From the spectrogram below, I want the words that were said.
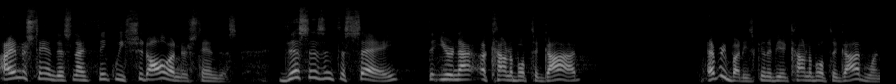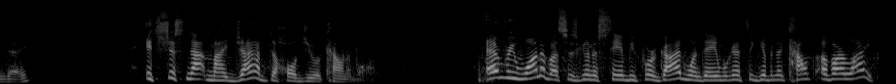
I understand this, and I think we should all understand this. This isn't to say that you're not accountable to God. Everybody's going to be accountable to God one day. It's just not my job to hold you accountable. Every one of us is going to stand before God one day and we're going to have to give an account of our life.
